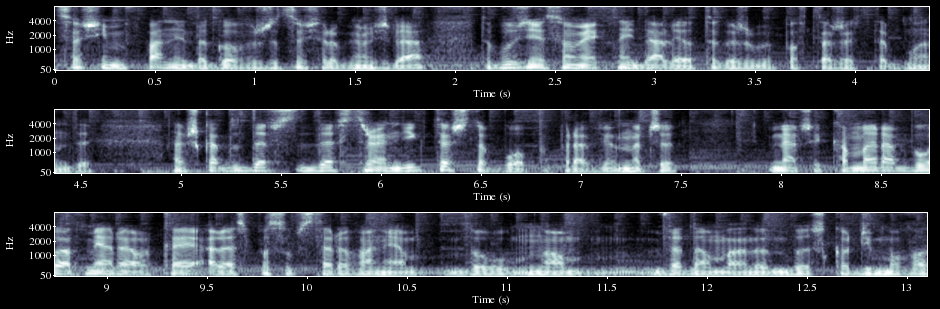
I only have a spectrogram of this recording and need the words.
coś im wpadnie do głowy, że coś robią źle, to później są jak najdalej od tego, żeby powtarzać te błędy. Na przykład Death, Death Stranding też to było poprawione, znaczy inaczej, kamera była w miarę ok, ale sposób sterowania był, no wiadomo, no, był skordimowo,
